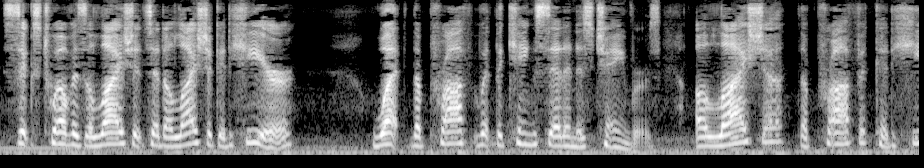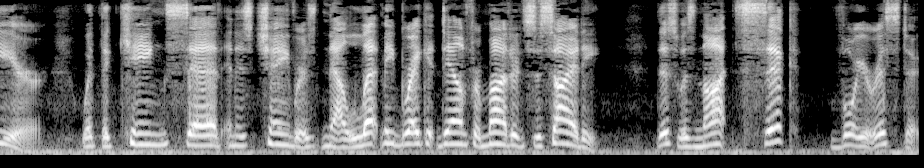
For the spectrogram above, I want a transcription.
six twelve is Elisha. It said Elisha could hear what the prophet, what the king said in his chambers. Elisha, the prophet, could hear what the king said in his chambers. Now let me break it down for modern society. This was not sick, voyeuristic.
